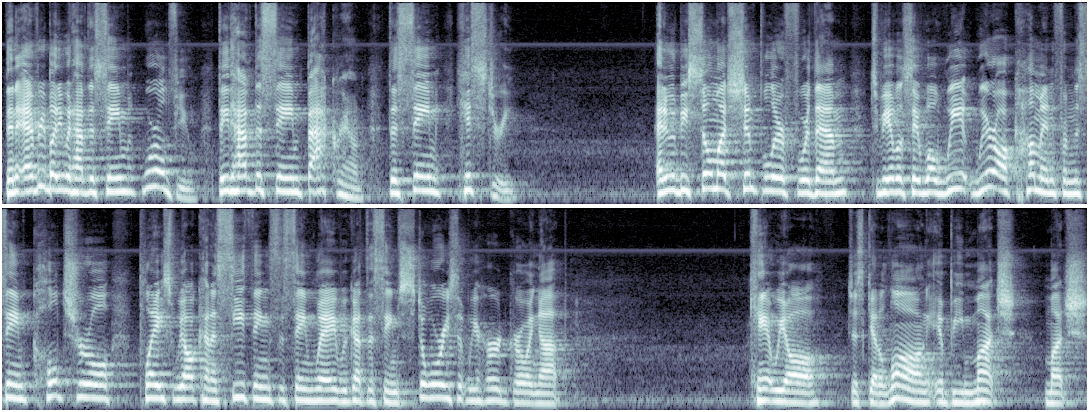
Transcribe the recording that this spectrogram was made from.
then everybody would have the same worldview. They'd have the same background, the same history. And it would be so much simpler for them to be able to say, well, we, we're all coming from the same cultural place. We all kind of see things the same way. We've got the same stories that we heard growing up. Can't we all just get along? It'd be much, much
